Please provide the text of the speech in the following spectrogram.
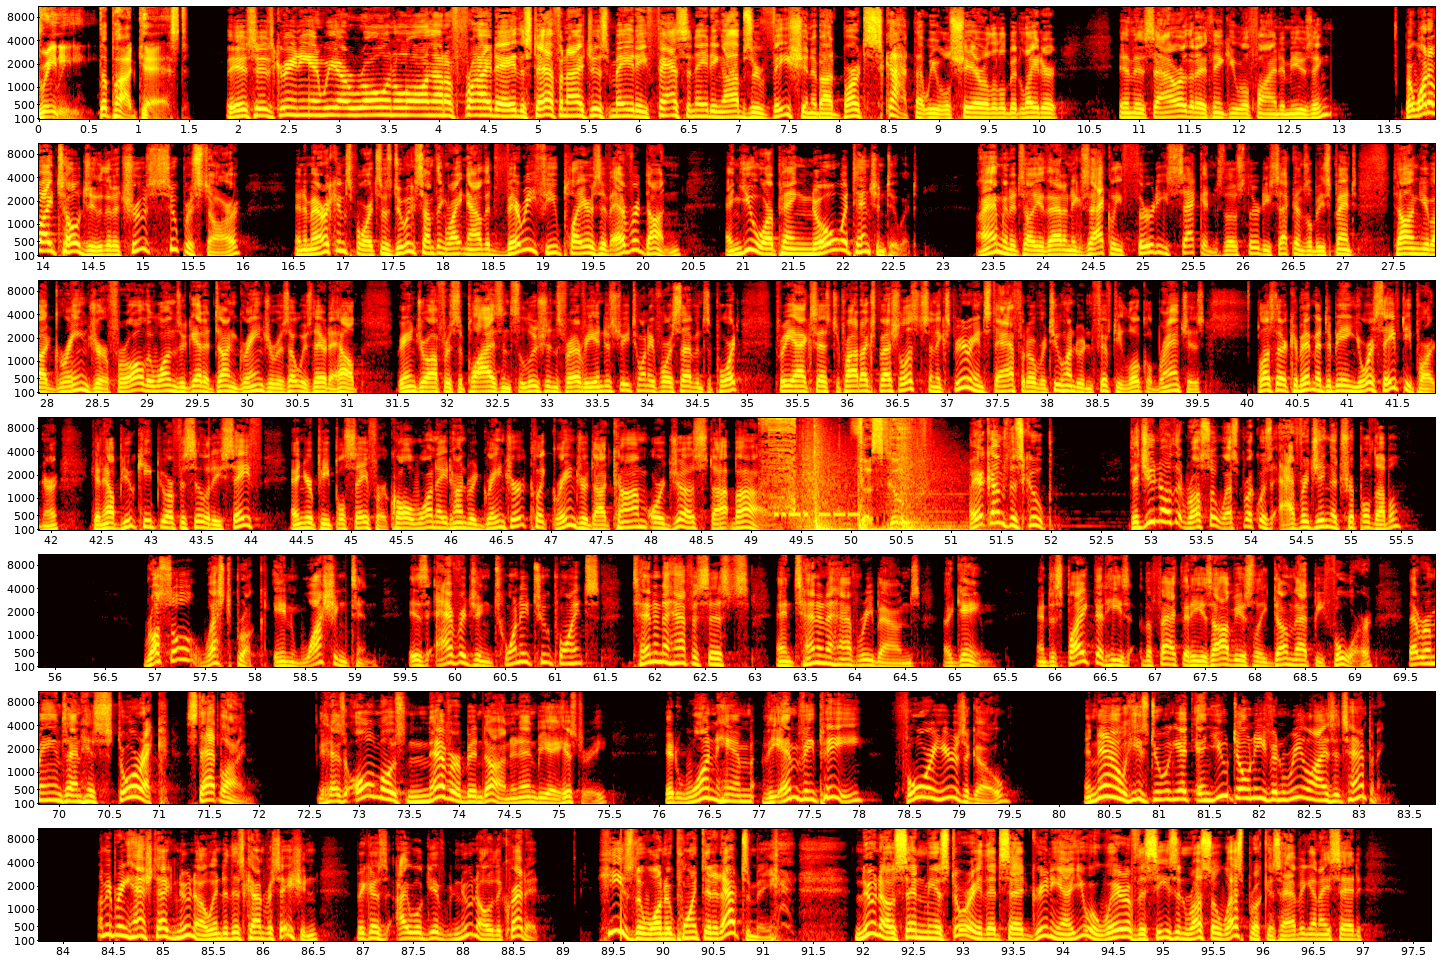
Greeny, the podcast. This is Greeny, and we are rolling along on a Friday. The staff and I just made a fascinating observation about Bart Scott that we will share a little bit later in this hour that I think you will find amusing. But what have I told you that a true superstar in American sports is doing something right now that very few players have ever done, and you are paying no attention to it? I am going to tell you that in exactly 30 seconds. Those 30 seconds will be spent telling you about Grainger. For all the ones who get it done, Grainger is always there to help. Grainger offers supplies and solutions for every industry, 24 7 support, free access to product specialists, and experienced staff at over 250 local branches. Plus, their commitment to being your safety partner can help you keep your facility safe and your people safer. Call 1 800 Grainger, click Grainger.com, or just stop by. The Scoop. Here comes the scoop. Did you know that Russell Westbrook was averaging a triple double? Russell Westbrook in Washington is averaging 22 points, 10 and a half assists, and 10 and a half rebounds a game. And despite that he's the fact that he has obviously done that before, that remains an historic stat line. It has almost never been done in NBA history. It won him the MVP 4 years ago and now he's doing it, and you don't even realize it's happening. Let me bring hashtag Nuno into this conversation because I will give Nuno the credit. He's the one who pointed it out to me. Nuno sent me a story that said, Greeny, are you aware of the season Russell Westbrook is having? And I said,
